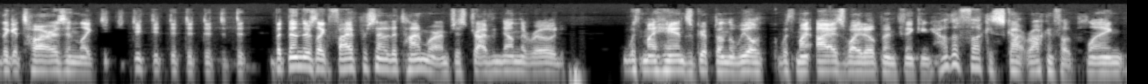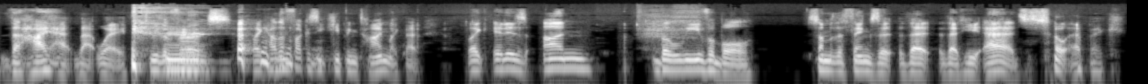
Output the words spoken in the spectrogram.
the guitars and like but then there's like 5% of the time where i'm just driving down the road with my hands gripped on the wheel with my eyes wide open thinking how the fuck is scott rockenfield playing the hi-hat that way through the hmm. verse? Like how the fuck is he keeping time like that? Like it is unbelievable some of the things that that that he adds. So epic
